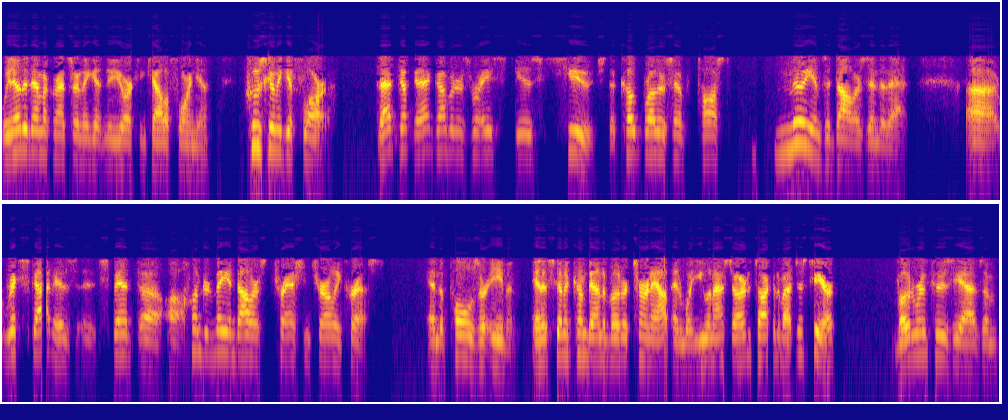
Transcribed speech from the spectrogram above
We know the Democrats are going to get New York and California. Who's going to get Florida? That that governor's race is huge. The Koch brothers have tossed millions of dollars into that. Uh, Rick Scott has spent uh, a hundred million dollars trashing Charlie Crist, and the polls are even. And it's going to come down to voter turnout and what you and I started talking about just here: voter enthusiasm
